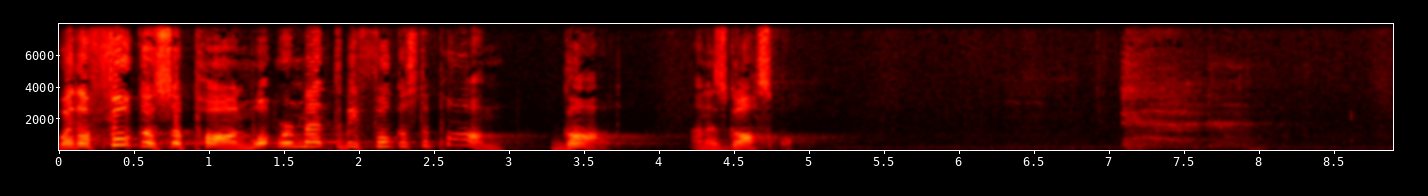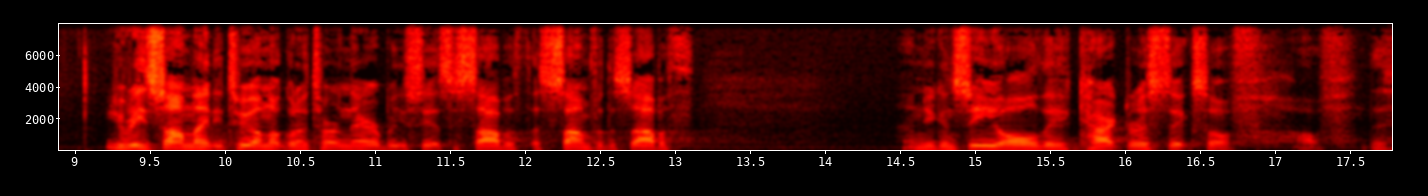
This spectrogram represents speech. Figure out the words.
with a focus upon what we're meant to be focused upon God and His gospel. You read Psalm 92, I'm not going to turn there, but you see it's a Sabbath, a psalm for the Sabbath. And you can see all the characteristics of, of the,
